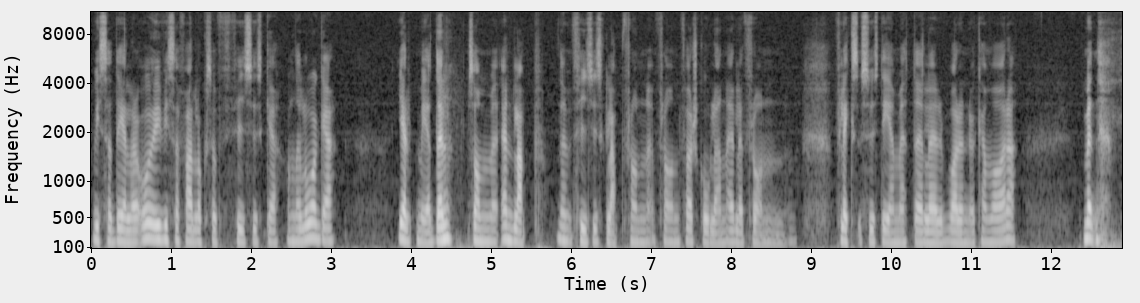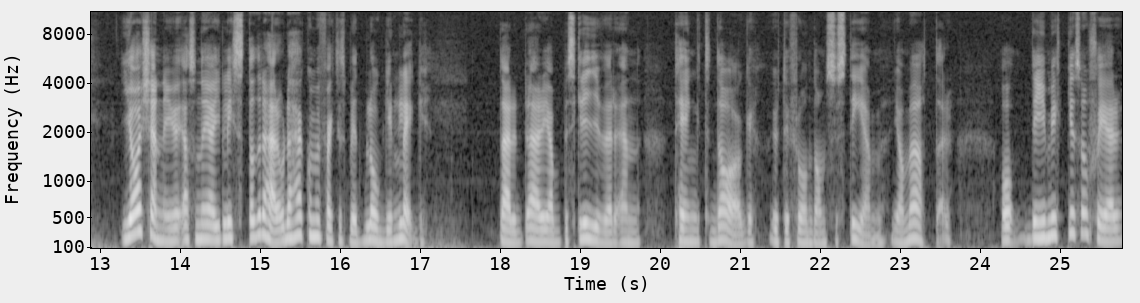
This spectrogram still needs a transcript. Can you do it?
vissa delar och i vissa fall också fysiska analoga hjälpmedel som en lapp, en fysisk lapp från, från förskolan eller från flexsystemet eller vad det nu kan vara. Men jag känner ju, alltså när jag listade det här och det här kommer faktiskt bli ett blogginlägg där, där jag beskriver en tänkt dag utifrån de system jag möter. Och det är ju mycket som sker,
